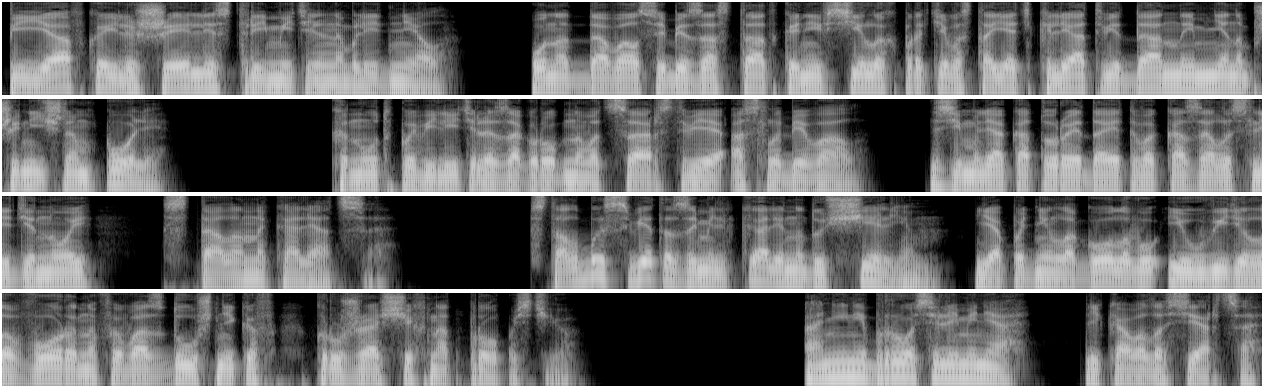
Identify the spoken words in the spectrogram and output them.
Пиявка или Шелли стремительно бледнел. Он отдавался без остатка, не в силах противостоять клятве, данной мне на пшеничном поле. Кнут повелителя загробного царствия ослабевал. Земля, которая до этого казалась ледяной, стала накаляться. Столбы света замелькали над ущельем. Я подняла голову и увидела воронов и воздушников, кружащих над пропастью. «Они не бросили меня!» — ликовало сердце.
